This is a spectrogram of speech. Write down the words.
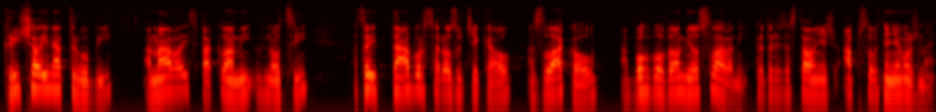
kričali na trúby a mávali s faklami v noci a celý tábor sa rozutekal a zlakol a Boh bol veľmi oslávený, pretože sa stalo niečo absolútne nemožné.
